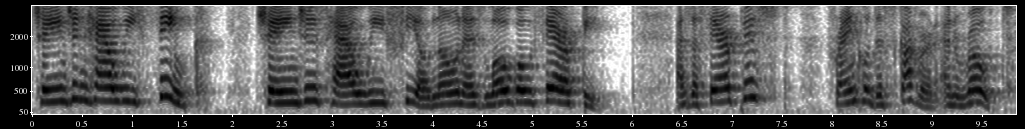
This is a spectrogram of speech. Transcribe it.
Changing how we think changes how we feel, known as logotherapy. As a therapist, Frankl discovered and wrote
